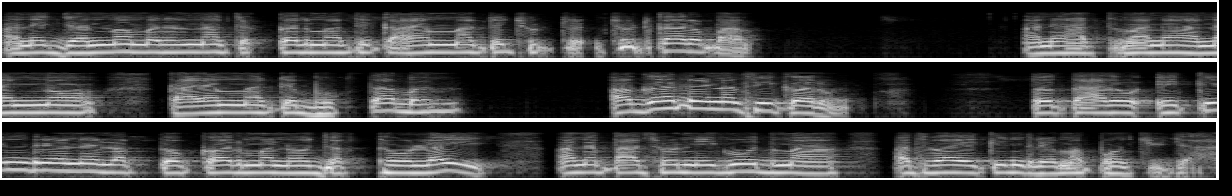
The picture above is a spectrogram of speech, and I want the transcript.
અને જન્મ મરણના ચક્કરમાંથી કાયમ માટે છુટકારો પામ. અને આત્માના આનંદનો કાયમ માટે ભોગતા બન. અગર એ નથી કરવું તો તારો એકેન્દ્રિયને લગતો કર્મનો જથ્થો લઈ અને પાછો નિગોદમાં અથવા એકેન્દ્રિયમાં પહોંચી જા.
